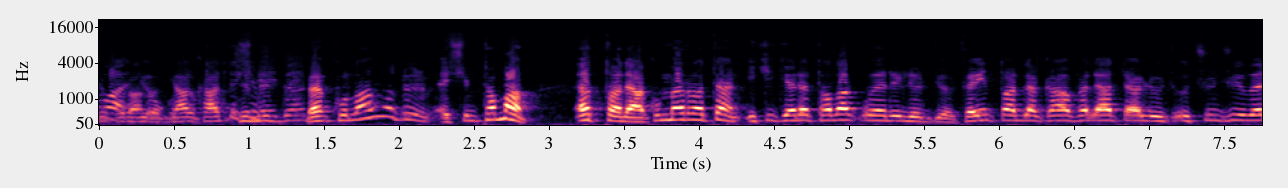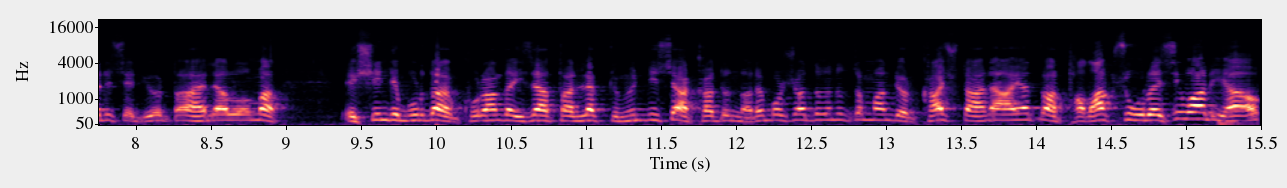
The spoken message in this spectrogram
Kur'an'ı ediyor okudum. Ya kardeşim Kimden? ben duydum. E şimdi tamam. Et talaku merraten. iki kere talak verilir diyor. Fein talaka felâ terlûc. Üçüncüyü verirse diyor daha helal olmaz. E şimdi burada Kur'an'da izâ tallaktumün nisa kadınları boşadığınız zaman diyor. Kaç tane ayet var? Talak suresi var ya.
